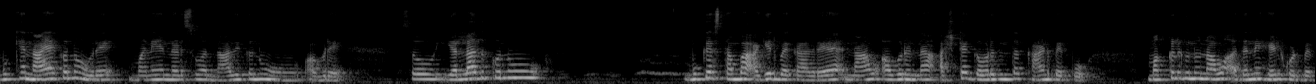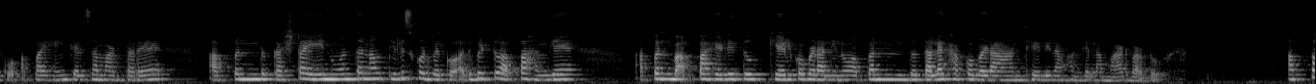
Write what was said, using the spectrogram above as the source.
ಮುಖ್ಯ ನಾಯಕನೂ ಅವರೇ, ಮನೆ ನಡೆಸುವ ನಾವಿಕನೂ ಅವರೇ. ಸೊ ಎಲ್ಲದಕ್ಕೂ ಮುಖ್ಯ ಸ್ತಂಭ ಆಗಿರಬೇಕಾದ್ರೆ ನಾವು ಅವರನ್ನು ಅಷ್ಟೇ ಗೌರವದಿಂದ ಕಾಣಬೇಕು. ಮಕ್ಕಳಿಗೂ ನಾವು ಅದನ್ನೇ ಹೇಳ್ಕೊಡ್ಬೇಕು. ಅಪ್ಪ ಹೆಂಗೆ ಕೆಲಸ ಮಾಡ್ತಾರೆ? ಅಪ್ಪನದು ಕಷ್ಟ ಏನು ಅಂತ ನಾವು ತಿಳಿಸ್ಕೊಡ್ಬೇಕು. ಅದು ಬಿಟ್ಟು ಅಪ್ಪ ಹಾಗೆ, ಅಪ್ಪನ ಅಪ್ಪ ಹೇಳಿದ್ದು ಕೇಳ್ಕೊಬೇಡ ನೀನು ಅಪ್ಪನದು ತಲೆಗೆ ಹಾಕೋಬೇಡ ಅಂಥೇಳಿ ನಾವು ಹಾಗೆಲ್ಲ ಮಾಡಬಾರ್ದು. ಅಪ್ಪ,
